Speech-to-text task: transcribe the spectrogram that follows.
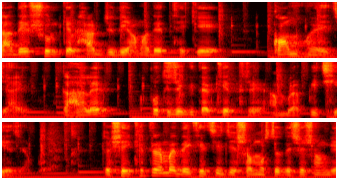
তাদের শুল্কের হার যদি আমাদের থেকে কম হয়ে যায়, তাহলে প্রতিযোগিতার ক্ষেত্রে আমরা পিছিয়ে যাব। তো সেই ক্ষেত্রে আমরা দেখেছি যে সমস্ত দেশের সঙ্গে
